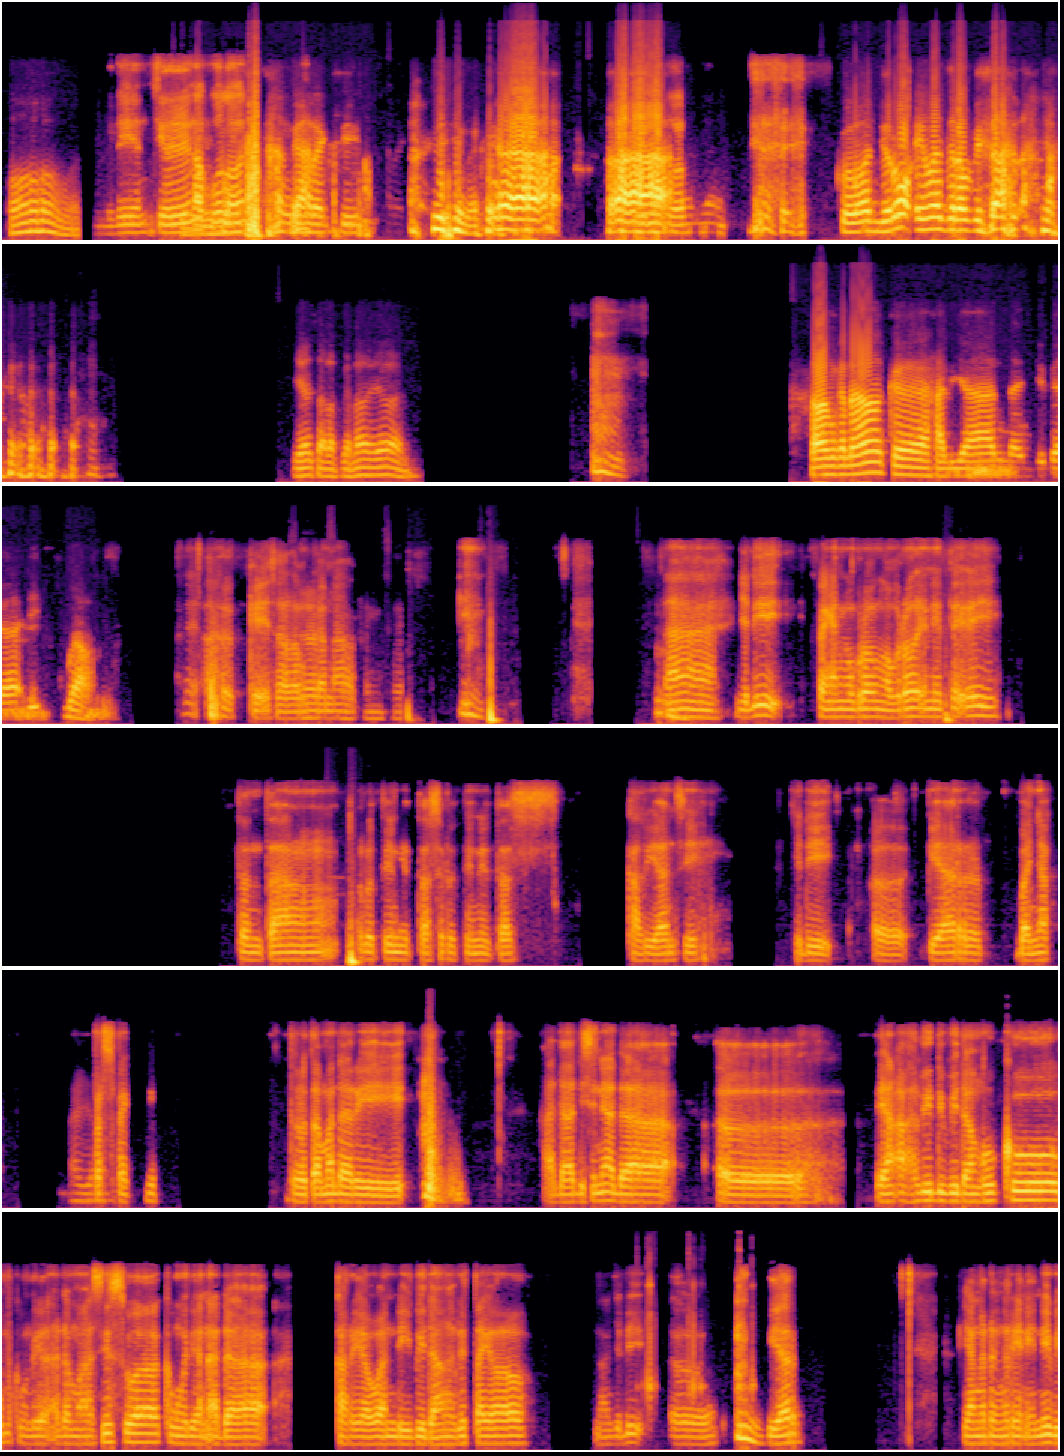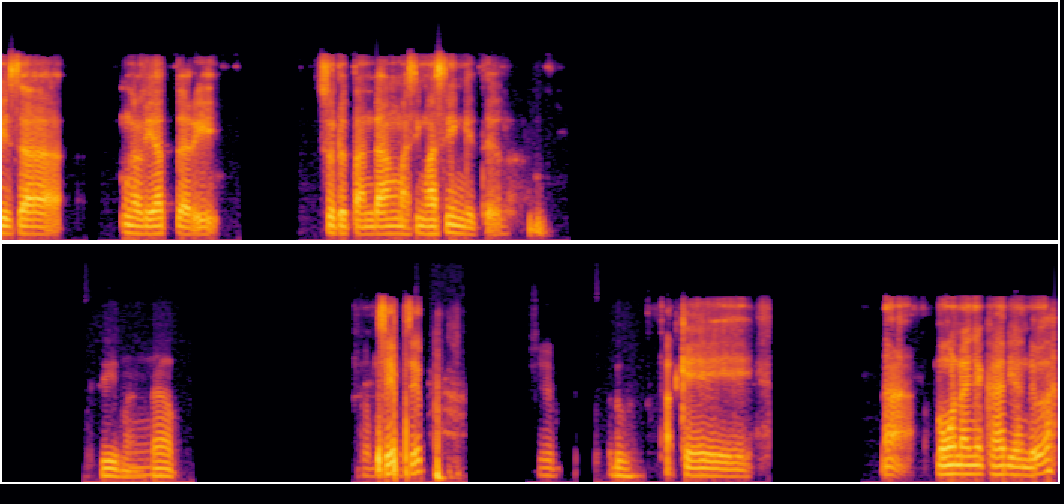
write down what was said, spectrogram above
Oh. Cililin Kampung Kulon. tetangga reksi Cililin Kulon. jero emang jero pisan ya salam kenal ya. salam kenal ke Hadian dan juga Iqbal Oke, salam Siap, kenal. siap. Nah, jadi pengen ngobrol-ngobrol ini teh euy. Tentang rutinitas-rutinitas kalian sih. Jadi eh, biar banyak Ayah. perspektif terutama dari ada di sini ada eh, yang ahli di bidang hukum kemudian ada mahasiswa kemudian ada karyawan di bidang retail nah jadi eh, biar yang ngedengerin ini bisa ngelihat dari sudut pandang masing-masing gitu sih mantap. Sip sip. Sip. oke. Nah mau nanya ke Hadian dulu?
